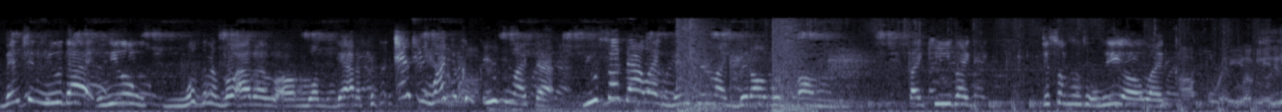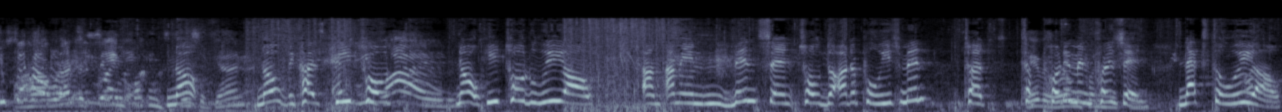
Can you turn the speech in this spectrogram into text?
Vincent knew that Leo was gonna go out of um, well, get out of prison. Anthony, why'd you confuse me like that? You said that like Vincent like did all this um, like he like did something to Leo, like Op 4 has located you said how we're at the same fucking No. place again. No, because he you told. lied. No, he told Leo. Um, I mean Vincent told the other policeman to to David, put him in prison next to Leo,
